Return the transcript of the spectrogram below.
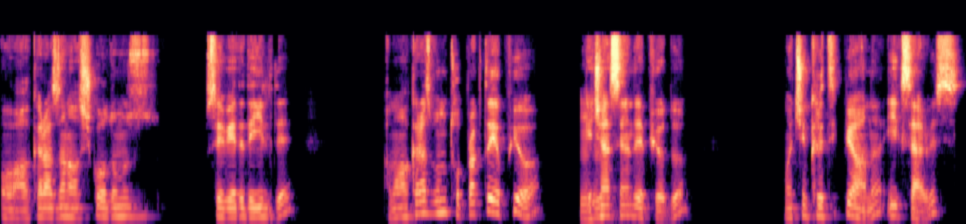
o Alcaraz'dan alışık olduğumuz seviyede değildi. Ama Alcaraz bunu toprakta yapıyor. Hı Geçen hı. sene de yapıyordu. Maçın kritik bir anı ilk servis.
